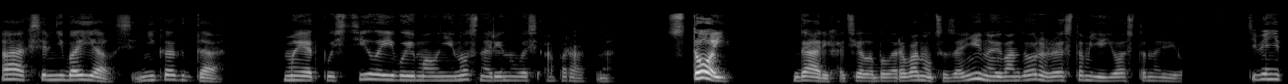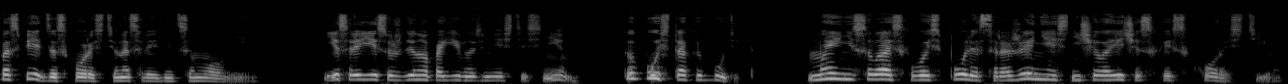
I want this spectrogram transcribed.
Аксель не боялся. Никогда. Мэй отпустила его и молниеносно ринулась обратно. «Стой!» Дарья хотела было рвануться за ней, но Ивандор жестом ее остановил. «Тебе не поспеть за скоростью наследницы молнии. Если ей суждено погибнуть вместе с ним, то пусть так и будет». Мэй неслась сквозь поле сражения с нечеловеческой скоростью.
